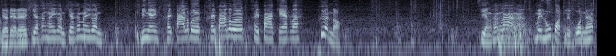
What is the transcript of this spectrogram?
เดี๋ยวเดี๋ยวเดี๋ยวเคลียร์ข้างในก่อนเคลียร์ข้างในก่อน นี่ไงใครปาระเบิดใครปาระเบิดใครปาแก๊สวะ เพื่อนเหรอ เสียงข้างล่างอะ ไม่รู้บอทหรือคนนะครับ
